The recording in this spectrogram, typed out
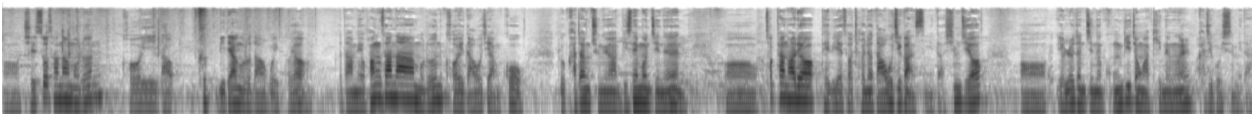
어, 질소 산화물은 거의 나, 극미량으로 나오고 있고요. 그 다음에 황산화물은 거의 나오지 않고 그리고 가장 중요한 미세먼지는 어, 석탄 화력 대비해서 전혀 나오지가 않습니다. 심지어 어, 연료전지는 공기 정화 기능을 가지고 있습니다.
